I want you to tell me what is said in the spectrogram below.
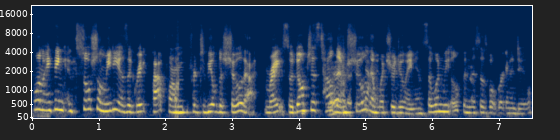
Well, and I think social media is a great platform for to be able to show that, right? So don't just tell yeah. them, show yeah. them what you're doing. And so when we open, this is what we're going to do.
